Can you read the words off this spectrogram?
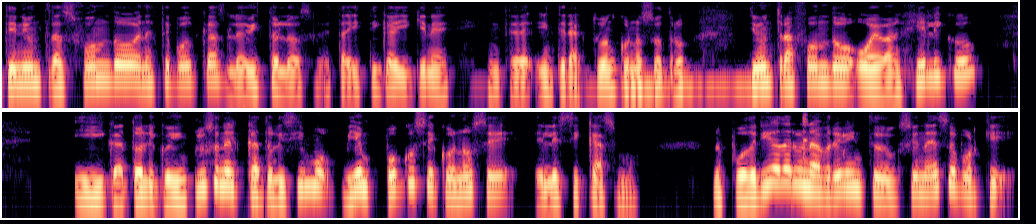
tiene un trasfondo en este podcast, lo he visto en las estadísticas y quienes interactúan con nosotros, tiene un trasfondo o evangélico y católico. Incluso en el catolicismo bien poco se conoce el esicasmo. ¿Nos podría dar una breve introducción a eso? Porque,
